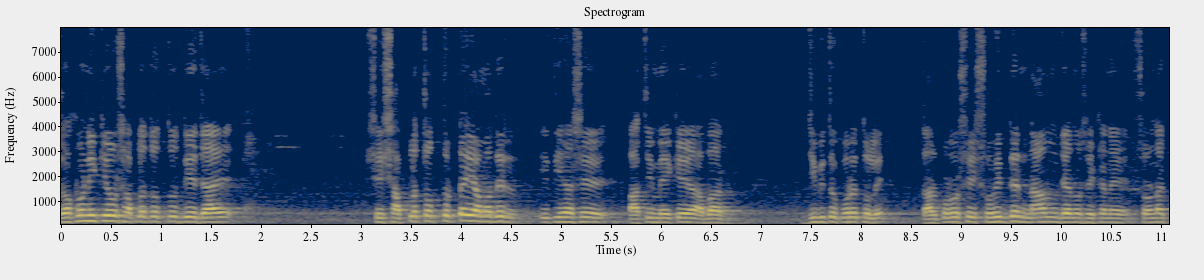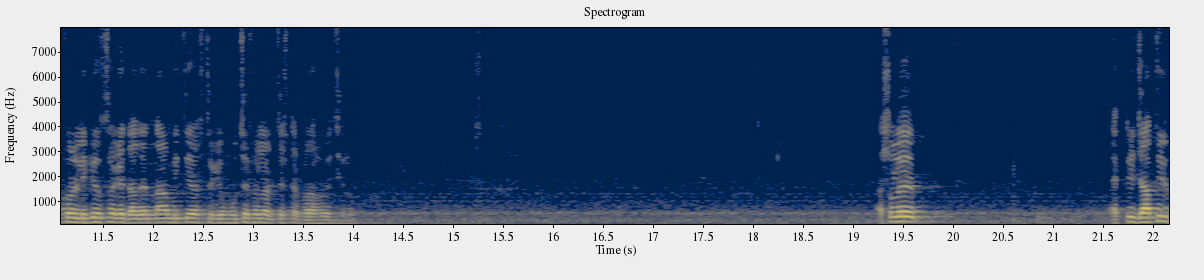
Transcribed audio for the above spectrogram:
যখনই কেউ শাপলা চত্বর দিয়ে যায়, সেই শাপলা চত্বরটাই আমাদের ইতিহাসে পাঁচই মেয়েকে আবার জীবিত করে তোলে। তারপরেও সেই শহীদদের নাম যেন সেখানে স্বর্ণাক্ষরে লিখিত থাকে, যাদের নাম ইতিহাস থেকে মুছে ফেলার চেষ্টা করা হয়েছিল। আসলে একটি জাতির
